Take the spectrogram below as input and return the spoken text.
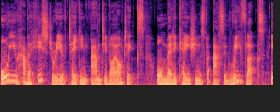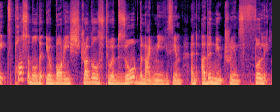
or you have a history of taking antibiotics or medications for acid reflux, it's possible that your body struggles to absorb the magnesium and other nutrients fully.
